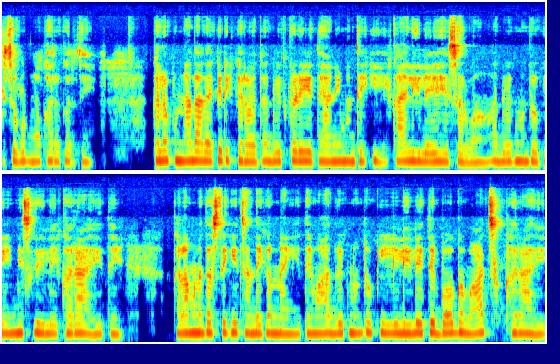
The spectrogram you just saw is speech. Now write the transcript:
तिचं बोलणं खरं करते. कला पुन्हा दादागिरी करत अद्वैतकडे येते आणि म्हणते की काय लिहिले हे सर्व? अद्वैत म्हणतो की मीच लिहिले खरं आहे ते. कला म्हणत असते की चांदेकर नाही. तेव्हा अद्वैत म्हणतो की लिहिले ते बघ वाच खरं आहे.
